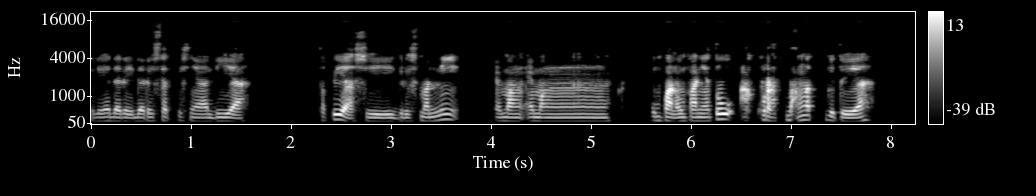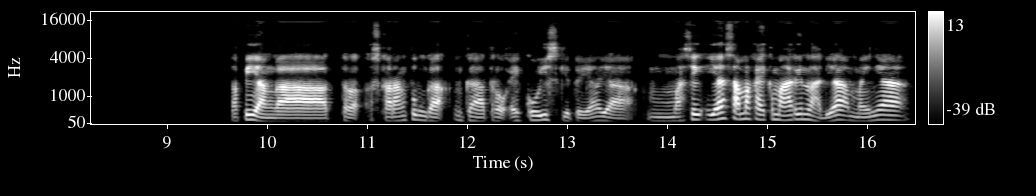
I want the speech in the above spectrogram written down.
gitu ya, dari dari set piece-nya dia. Tapi ya si Griezmann nih emang emang umpan-umpannya tuh akurat banget gitu ya. Tapi ya nggak te sekarang tuh nggak nggak terlalu egois gitu ya, ya masih ya sama kayak kemarin lah dia mainnya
